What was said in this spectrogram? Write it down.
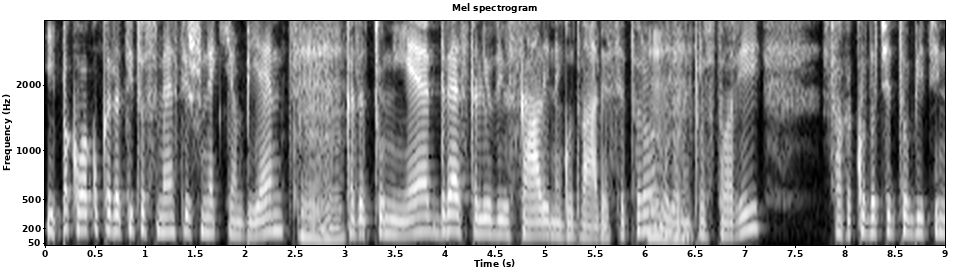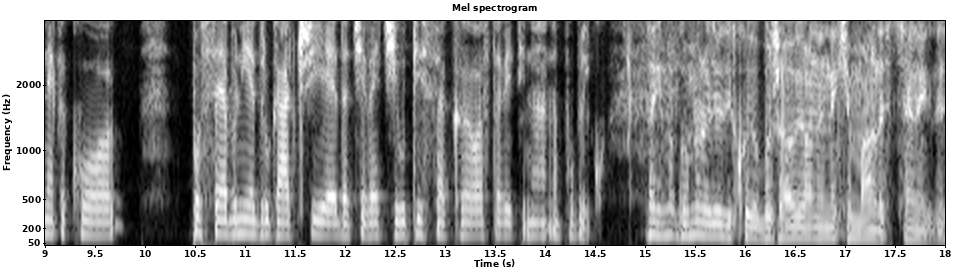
Ipak ovako kada ti to smestiš u neki ambijent, mm -hmm. kada tu nije 200 ljudi u sali nego 20 mm -hmm. u mhm. jednoj prostoriji, svakako da će to biti nekako posebnije, drugačije, da će veći utisak ostaviti na, na publiku. Da, ima gomila ljudi koji obožavaju one neke male scene gde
